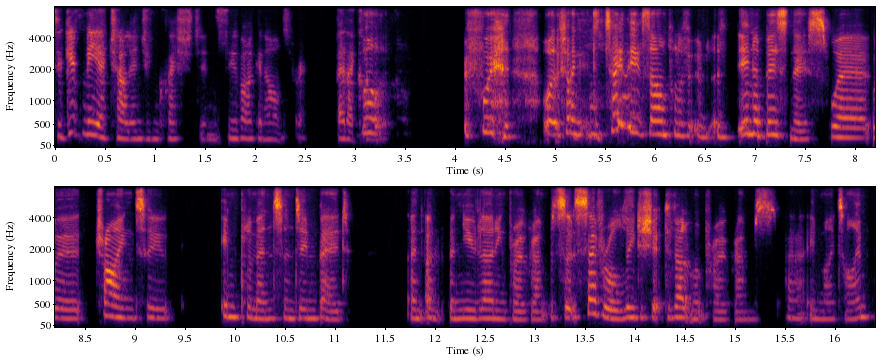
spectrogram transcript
To give me a challenging question, see if I can answer it better. Well, if we well, if I take the example of in a business where we're trying to implement and embed a, a new learning program, so several leadership development programs uh, in my time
